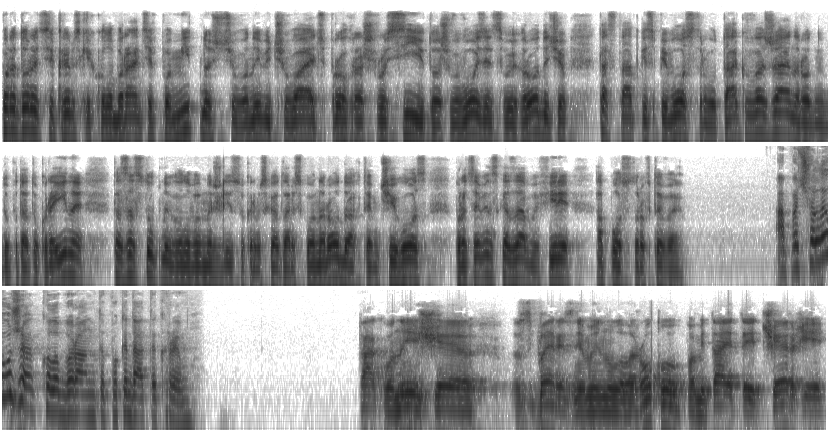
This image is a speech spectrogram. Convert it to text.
По риториці кримських колаборантів помітно, що вони відчувають програш Росії, тож вивозять своїх родичів та статки з півострову. Так вважає народний депутат України та заступник голови меджлісу кримсько-татарського народу Ахтем Чігос. Про це він сказав в ефірі Апостроф ТВ. А почали вже колаборанти покидати Крим? Так, вони ще з березня минулого року, пам'ятаєте, черги.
